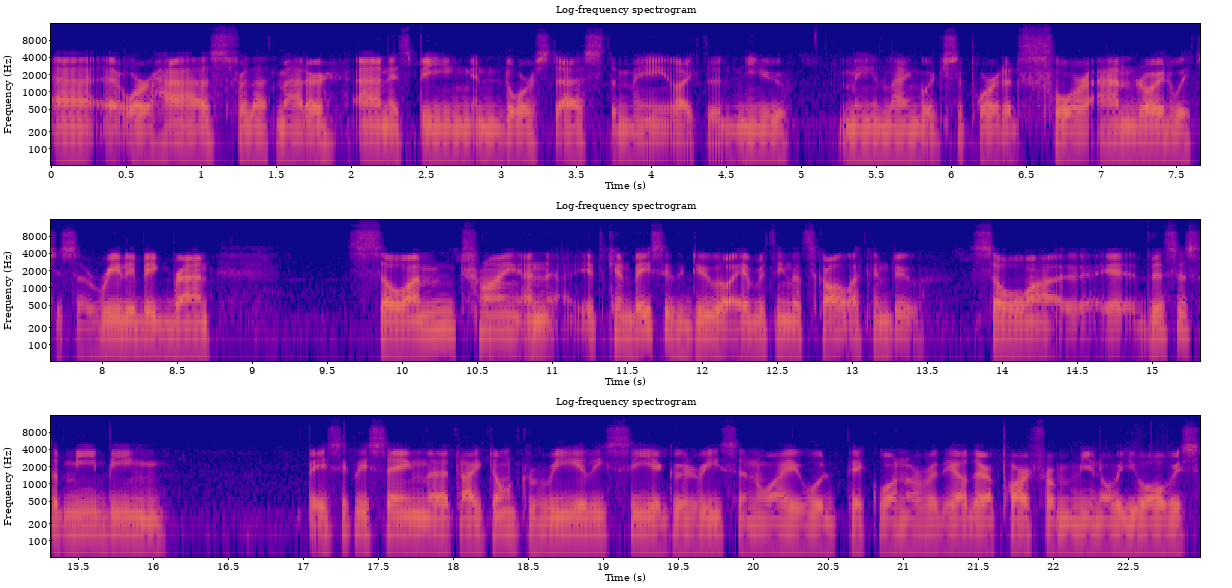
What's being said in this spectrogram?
Uh, or has for that matter, and it's being endorsed as the main, like the new main language supported for Android, which is a really big brand. So I'm trying, and it can basically do everything that Scala can do. So uh, this is me being basically saying that I don't really see a good reason why you would pick one over the other apart from you know you always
